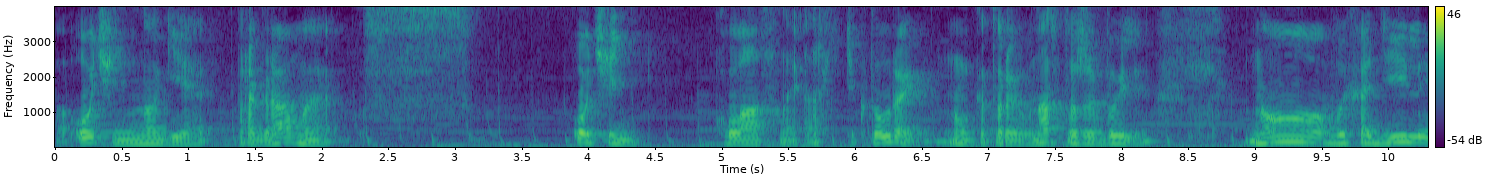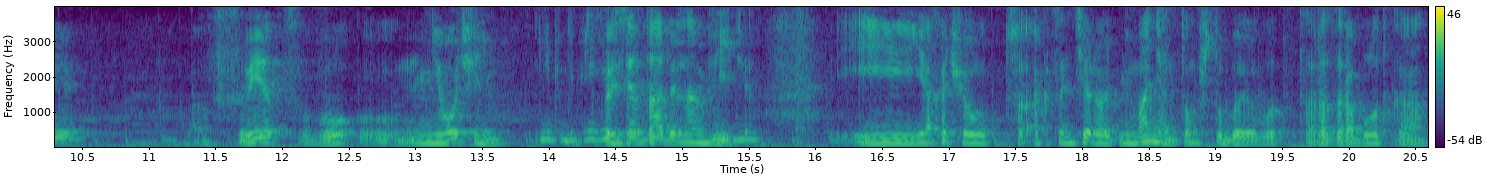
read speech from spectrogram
Очень многие программы с очень классной архитектурой, ну, которые у нас тоже были, но выходили в свет в не очень презентабельном виде. И я хочу вот акцентировать внимание на том, чтобы вот разработка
